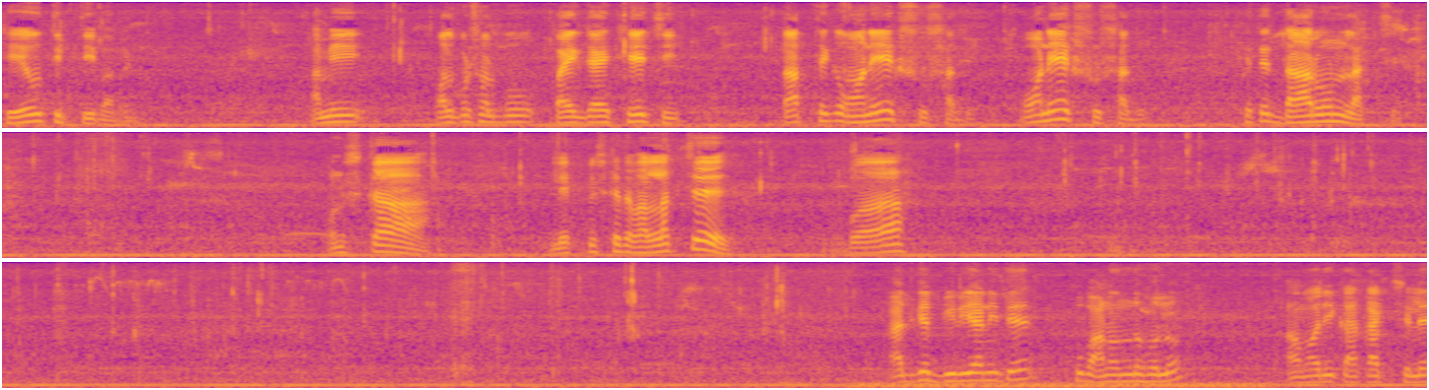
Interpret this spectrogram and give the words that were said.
খেয়েও তৃপ্তি পাবেন। আমি অল্প স্বল্প কয়েক জায়গায় খেয়েছি, তার থেকে অনেক সুস্বাদু অনেক সুস্বাদু। খেতে দারুণ লাগছে। অনুষ্কা, লেগ পিস খেতে ভালো লাগছে? বাহ! আজকে বিরিয়ানিতে খুব আনন্দ হলো। আমারই কাকার ছেলে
